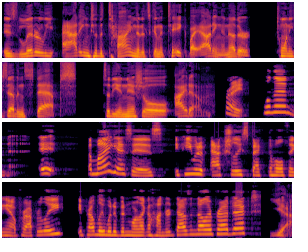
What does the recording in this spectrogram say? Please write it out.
is literally adding to the time that it's going to take by adding another 27 steps to the initial item. Right. Well, then, it. My guess is if he would have actually spec the whole thing out properly, it probably would have been more like a hundred thousand dollar project, Yeah.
